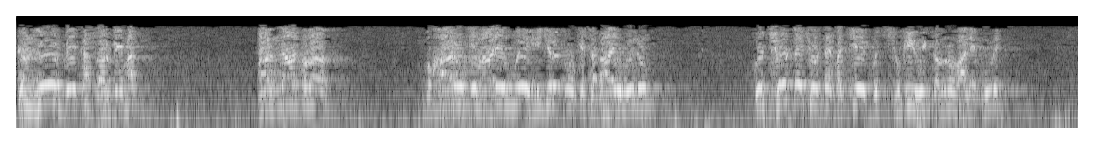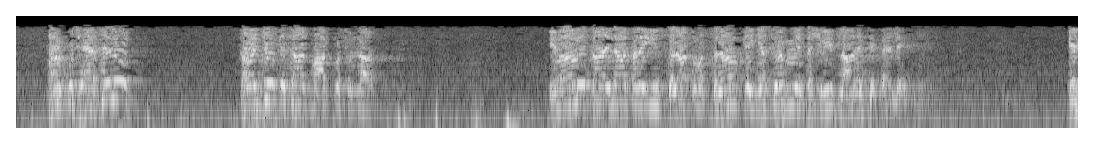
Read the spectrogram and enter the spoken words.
کمزور بےکس اور بے مت اور ناتواں بخاروں کے مارے ہوئے، ہجرتوں کے ستائے ہوئے لوگ۔ کچھ چھوٹے چھوٹے بچے، کچھ چھکی ہوئی کمروں والے پورے اور کچھ ایسے لوگ۔ توجہ کے ساتھ بات کو سننا۔ امام کائنات علیہ السلاط وسلام کے یسرب میں تشریف لانے سے پہلے اس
